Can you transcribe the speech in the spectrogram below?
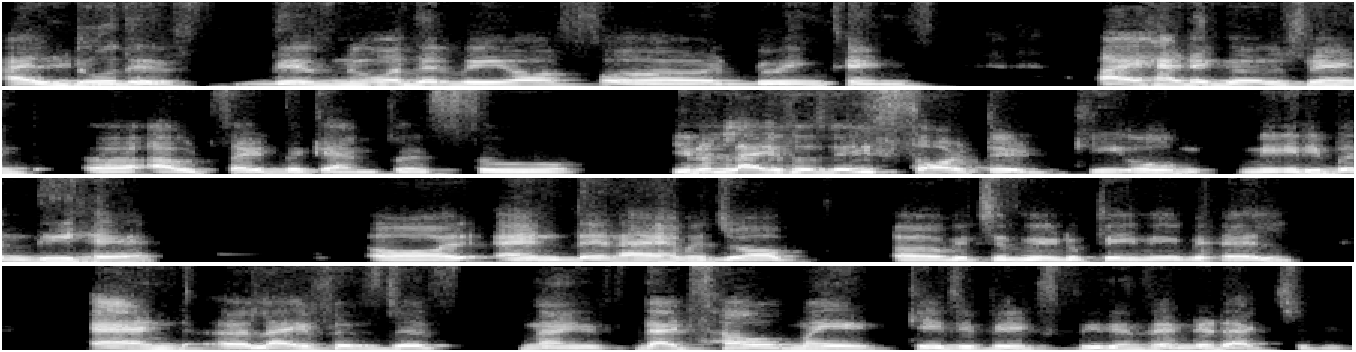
I'll do this. There's no other way of uh, doing things. I had a girlfriend uh, outside the campus, so you know life was very sorted. Ki oh, meri bandi hai, or and then I have a job uh, which is going to pay me well, and uh, life is just nice. That's how my KGP experience ended actually.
